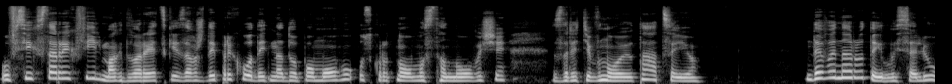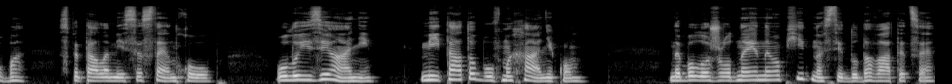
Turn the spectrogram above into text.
У всіх старих фільмах Дворецький завжди приходить на допомогу у скрутному становищі з рятівною тацею. Де ви народилися, Люба? спитала місіс Стенхоуп. У Луїзіані. Мій тато був механіком. Не було жодної необхідності додавати це,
